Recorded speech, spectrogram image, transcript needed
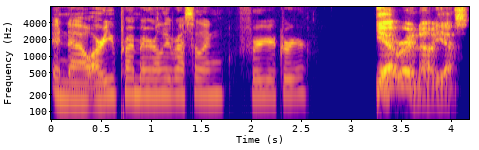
And now, are you primarily wrestling for your career? Yeah, right now, yes.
